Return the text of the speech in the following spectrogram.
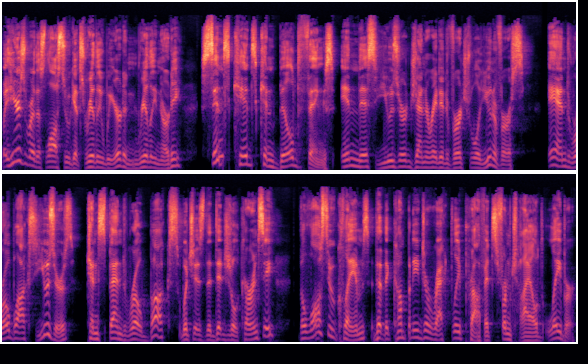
But here's where this lawsuit gets really weird and really nerdy. Since kids can build things in this user generated virtual universe, and Roblox users can spend Robux, which is the digital currency, the lawsuit claims that the company directly profits from child labor.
